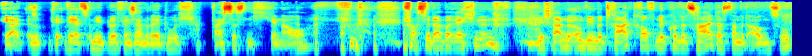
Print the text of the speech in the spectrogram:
Ja, also wäre jetzt irgendwie blöd, wenn ich sagen würde, du, ich weiß das nicht genau, was wir da berechnen. Wir schreiben da irgendwie einen Betrag drauf und der Kunde zahlt das dann mit Augen zu.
